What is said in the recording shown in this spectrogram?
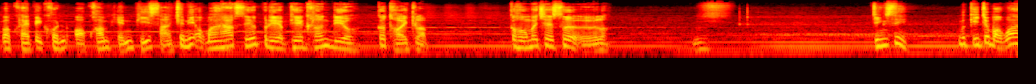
ว่าใครเป็นคนออกความเห็นผีสางเช่นนี้ออกมา หากเสียเปรียบเพียงครั้งเดียวก็ถอยกลับ ก็คงไม่ใช่เสื้อเอ๋อหรอก จริงสิ เมื่อกี้เจ้าบอกว่า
